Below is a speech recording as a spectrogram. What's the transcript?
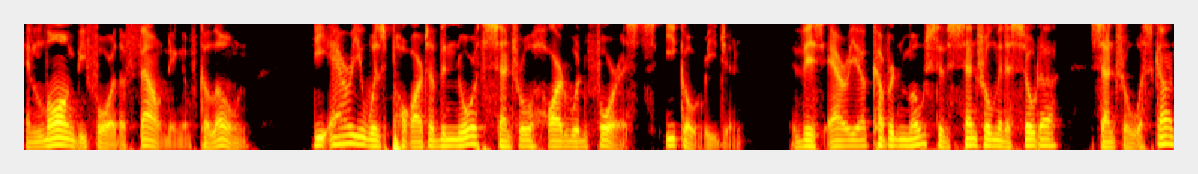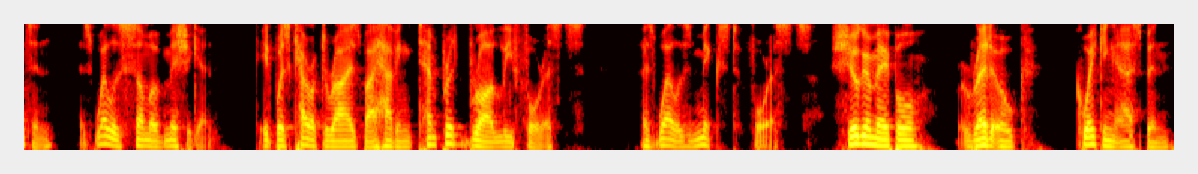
and long before the founding of Cologne, the area was part of the north central hardwood forests ecoregion. This area covered most of central Minnesota, central Wisconsin, as well as some of Michigan. It was characterized by having temperate broadleaf forests, as well as mixed forests. Sugar maple, red oak, quaking aspen,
